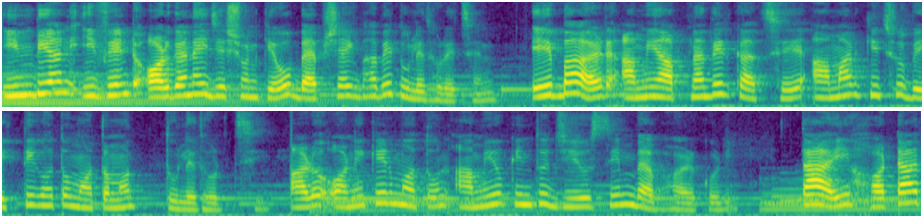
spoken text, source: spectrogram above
ইন্ডিয়ান ইভেন্ট অর্গানাইজেশনকেও ব্যবসায়িকভাবে তুলে ধরেছেন। এবার আমি আপনাদের কাছে আমার কিছু ব্যক্তিগত মতামত তুলে ধরছি। আরও অনেকের মতন আমিও কিন্তু জিও সিম ব্যবহার করি। তাই হঠাৎ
